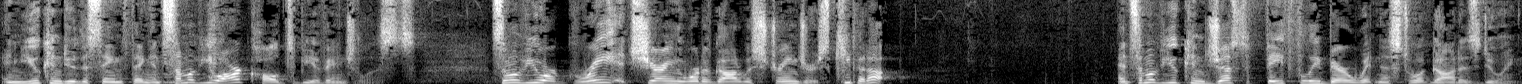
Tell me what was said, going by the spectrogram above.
And you can do the same thing. And some of you are called to be evangelists. Some of you are great at sharing the word of God with strangers. Keep it up. And some of you can just faithfully bear witness to what God is doing.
